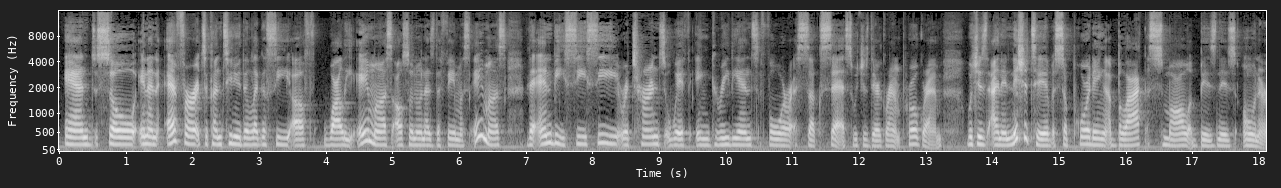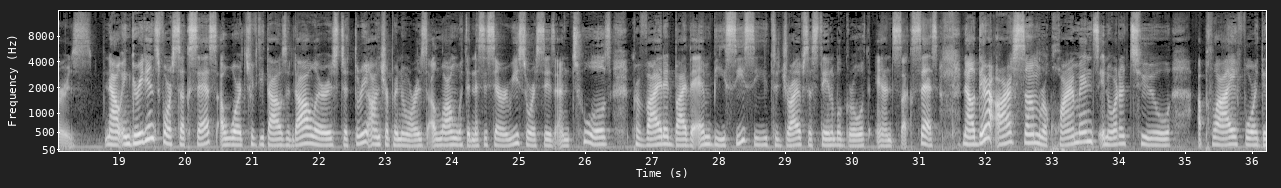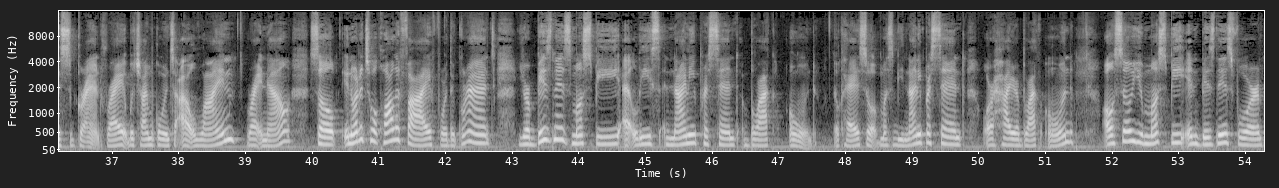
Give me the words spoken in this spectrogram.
And so, in an effort to continue the legacy of Wally Amos, also known as the famous Amos, the NBCC returns with Ingredients for Success, which is their grant program, which is an initiative supporting Black small business owners. Now, Ingredients for Success awards $50,000 to three entrepreneurs along with the necessary resources and tools provided by the NBCC to drive sustainable growth and success. Now, there are some requirements in order to apply for this grant, right? Which I'm going to outline right now. So, in order to qualify for the grant, your business must be at least 90% black owned. Okay, so it must be 90% or higher black owned. Also, you must be in business for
